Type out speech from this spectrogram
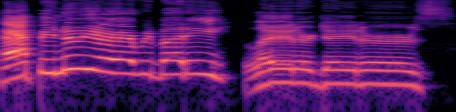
Happy New Year, everybody. Later, Gators.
